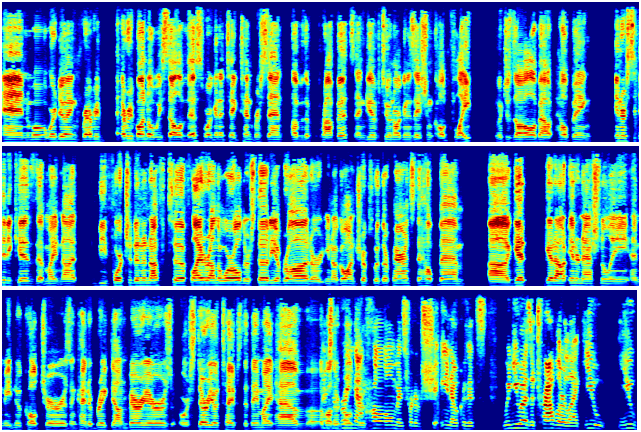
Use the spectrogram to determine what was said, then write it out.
And what we're doing for every every bundle we sell of this we're going to take 10% of the profits and give to an organization called FLYTE which is all about helping inner city kids that might not be fortunate enough to fly around the world or study abroad or you know go on trips with their parents to help them uh, get get out internationally and meet new cultures and kind of break down barriers or stereotypes that they might have of and other to bring cultures. that home and sort of sh- you know because it's when you as a traveler like you you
